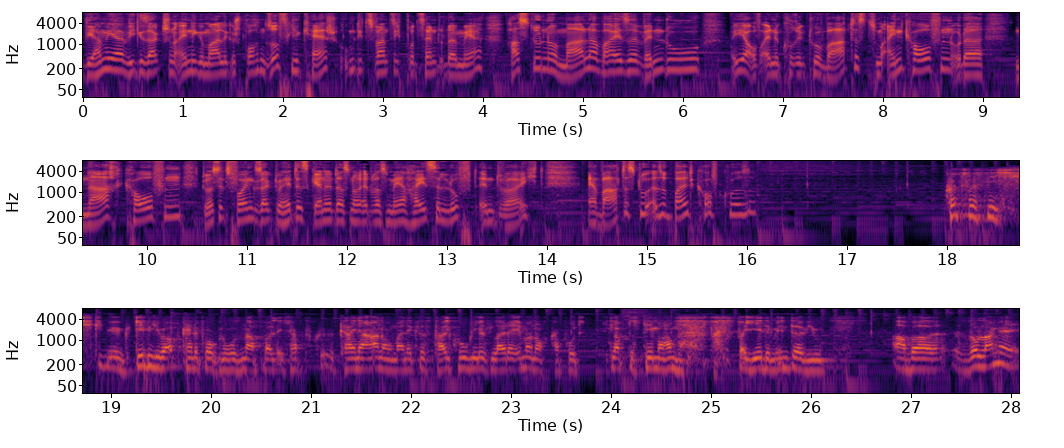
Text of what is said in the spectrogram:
Wir haben ja, wie gesagt, schon einige Male gesprochen. So viel Cash, um die 20 Prozent oder mehr, hast du normalerweise, wenn du ja auf eine Korrektur wartest, zum Einkaufen oder Nachkaufen. Du hast jetzt vorhin gesagt, du hättest gerne, dass noch etwas mehr heiße Luft entweicht. Erwartest du also bald Kaufkurse? Kurzfristig gebe ich überhaupt keine Prognosen ab, weil ich habe keine Ahnung. Meine Kristallkugel ist leider immer noch kaputt. Ich glaube, das Thema haben wir fast bei jedem Interview. Aber solange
